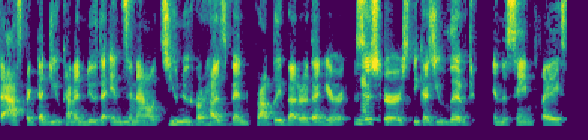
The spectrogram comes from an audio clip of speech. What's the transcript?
the aspect that you kind of knew the ins and outs. You knew her husband probably better than your yeah. sisters because you lived in the same place.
